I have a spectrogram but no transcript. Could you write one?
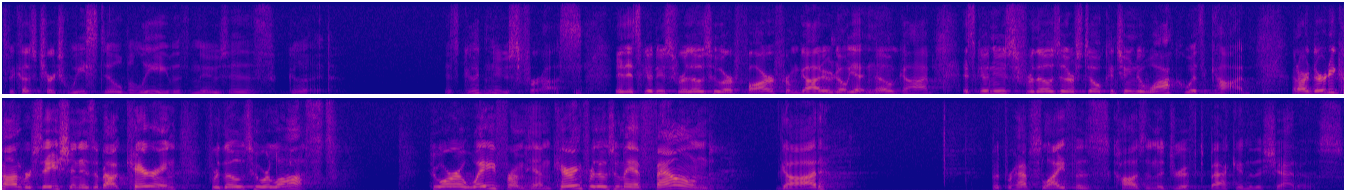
is because, church, we still believe that the news is good. It's good news for us. It's good news for those who are far from God, who don't yet know God. It's good news for those who are still continuing to walk with God. And our dirty conversation is about caring for those who are lost, who are away from Him, caring for those who may have found God, but perhaps life caused them to drift back into the shadows.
